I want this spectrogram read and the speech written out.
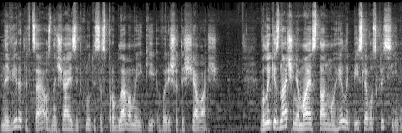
не вірити в це означає зіткнутися з проблемами, які вирішити ще важче. Велике значення має стан могили після Воскресіння.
